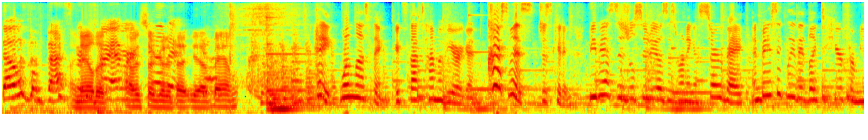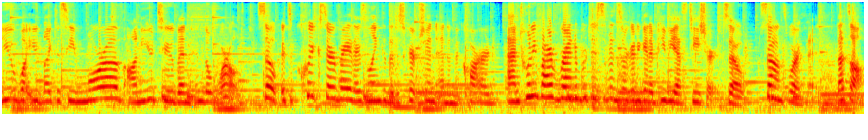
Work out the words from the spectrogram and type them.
That was the best I nailed it. ever. I was so Nailed good at that. Yeah, Yes. bam. Hey, one last thing. It's that time of year again. Christmas! Just kidding. PBS Digital Studios is running a survey, and basically they'd like to hear from you what you'd like to see more of on YouTube and in the world. So it's a quick survey. There's a link in the description and in the card. And 25 random participants are going to get a PBS t shirt. So sounds worth it. That's all.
